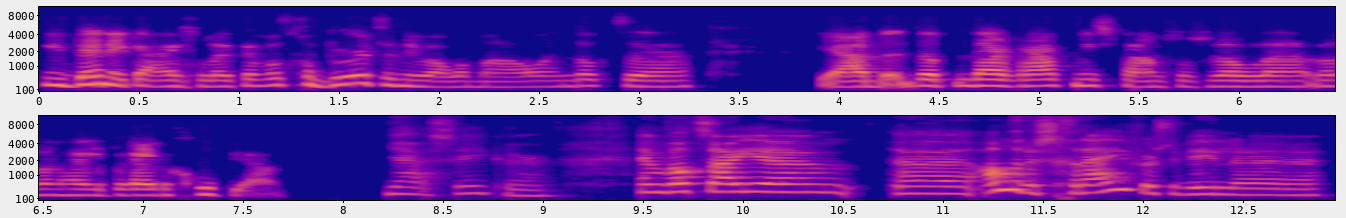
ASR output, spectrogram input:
wie ben ik eigenlijk? En wat gebeurt er nu allemaal? En dat, uh, ja, dat, daar raakt miskraamsels wel, uh, wel een hele brede groep, ja. Ja, zeker. En wat zou je uh, andere schrijvers willen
